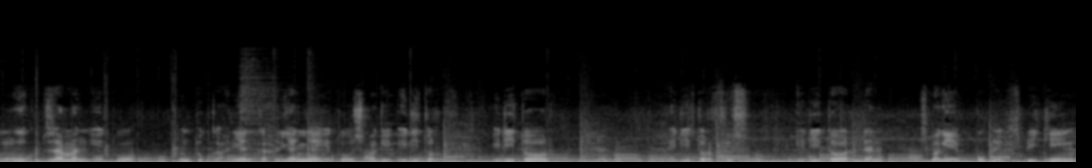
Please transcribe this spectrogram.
mengikut zaman yaitu untuk keahlian-keahliannya yaitu sebagai editor editor dan editor visual editor dan sebagai public speaking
